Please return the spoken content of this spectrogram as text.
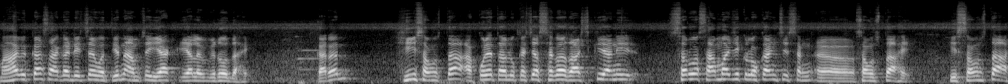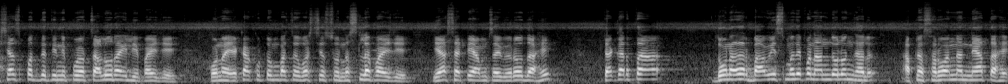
महाविकास आघाडीच्या वतीनं आमच्या या याला विरोध आहे. कारण ही संस्था अकोले तालुक्याच्या सगळं राजकीय आणि सर्व सामाजिक लोकांची सं संस्था आहे. ही संस्था अशाच पद्धतीने पुढं चालू राहिली पाहिजे. कोणा एका कुटुंबाचं वर्चस्व नसलं पाहिजे यासाठी आमचा विरोध आहे. त्याकरता दोन हजार बावीसमध्ये पण आंदोलन झालं. आपल्या सर्वांना ज्ञात आहे.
